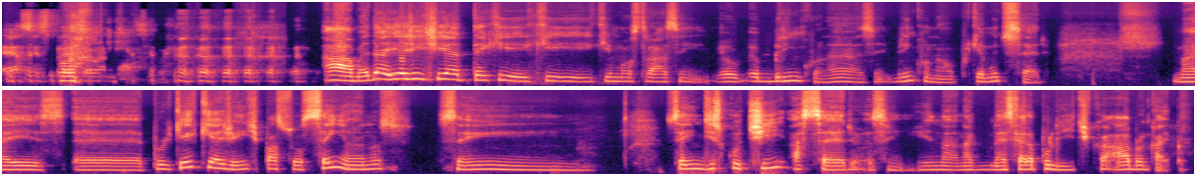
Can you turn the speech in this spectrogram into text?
Essa expressão é máxima. ah, mas daí a gente ia ter que, que, que mostrar assim. Eu, eu brinco, né? Assim, brinco não, porque é muito sério. Mas é, por que, que a gente passou 100 anos sem, sem discutir a sério, assim, e na, na, na esfera política, Abraham Kuyper?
